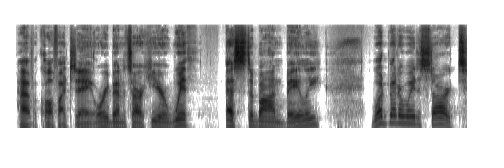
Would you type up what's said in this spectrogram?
have qualified today. Ori Benatar here with Esteban Bailey. What better way to start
